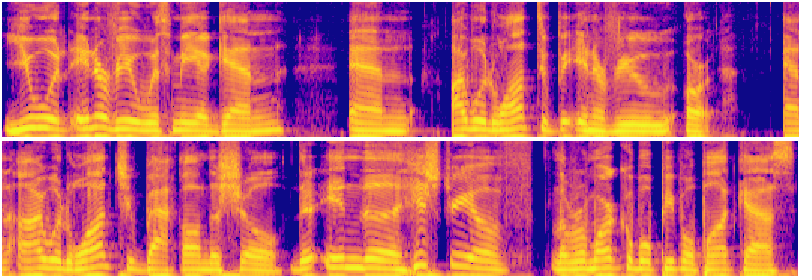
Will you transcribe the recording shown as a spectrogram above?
you would interview with me again and I would want to be interview or and I would want you back on the show. In the history of the Remarkable People podcast,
